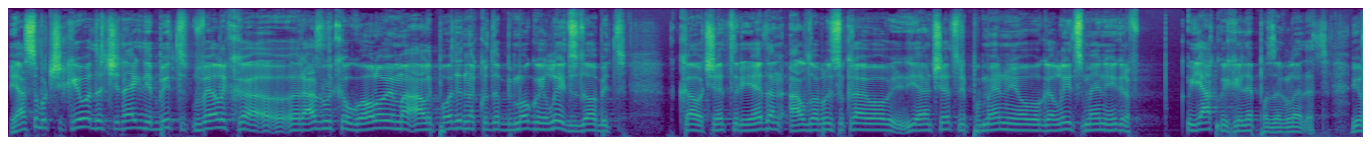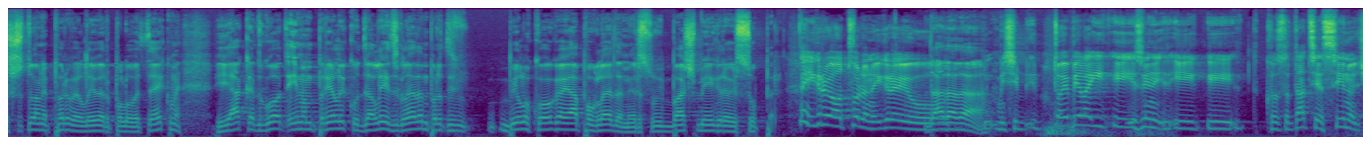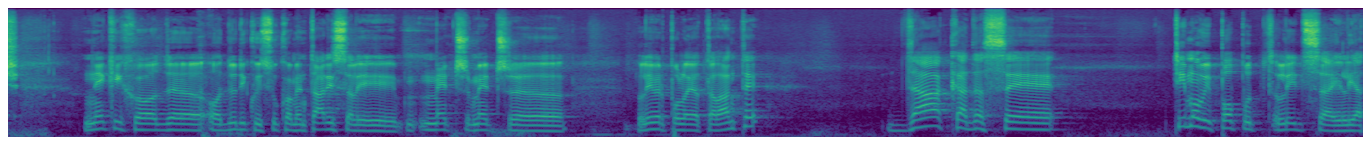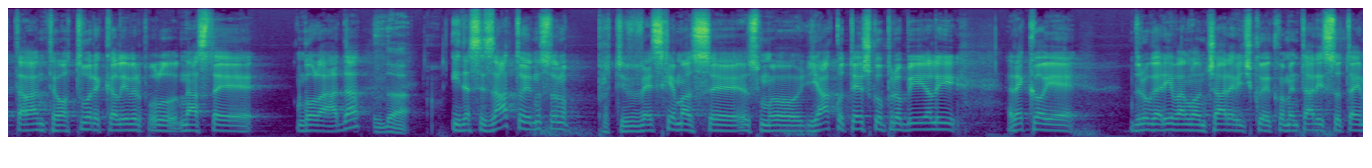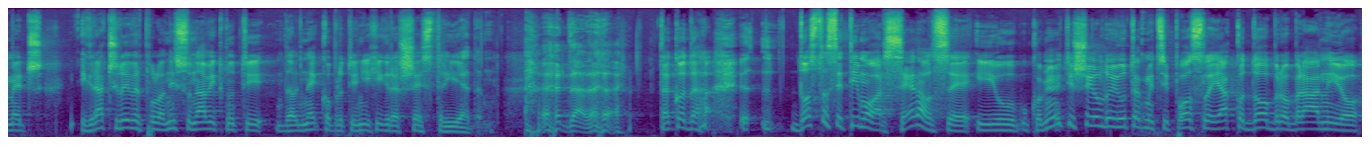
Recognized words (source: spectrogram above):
ja sam očekivao da će negdje biti velika e, razlika u golovima, ali podjednako da bi mogo i Leeds dobiti kao 4-1, ali dobili su kraj 1-4 po meni ovoga Leeds, meni igra jako ih je lepo za Još su one prve Liverpoolove tekme i ja kad god imam priliku da Leeds gledam protiv bilo koga ja pogledam jer su baš mi igraju super. Ne, igraju otvoreno, igraju... Da, da, da. Mislim, to je bila i, i izvini, i, i konstatacija sinoć nekih od, eh, od ljudi koji su komentarisali meč, meč eh, Liverpoola i Atalante, da kada se timovi poput Lidsa ili Atalante otvore ka Liverpoolu, nastaje golada. Da. I da se zato jednostavno protiv West Hema se smo jako teško probijali. Rekao je druga Ivan Lončarević koji je komentarisao taj meč, igrači Liverpoola nisu naviknuti da neko protiv njih igra 6-3-1. da, da, da. Tako da, dosta se timova, Arsenal se i u Community Shieldu i utakmici posle jako dobro branio uh,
